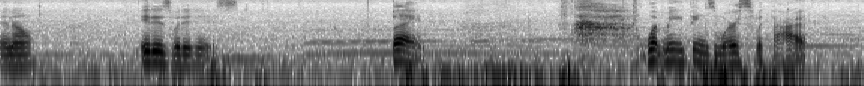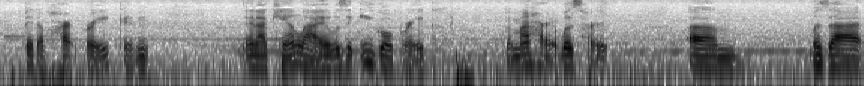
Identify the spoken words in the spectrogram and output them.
you know. It is what it is. But what made things worse with that bit of heartbreak and and I can't lie, it was an ego break, but my heart was hurt. Um, was that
